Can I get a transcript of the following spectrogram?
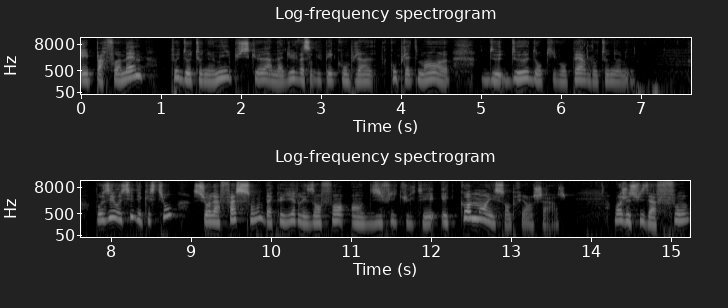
et parfois même peu d'autonomie puisque un adulte va s'occuper complètement euh, d'eux, donc ils vont perdre l'autonomie. Posez aussi des questions sur la façon d'accueillir les enfants en difficulté et comment ils sont pris en charge. Moi, je suis à fond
